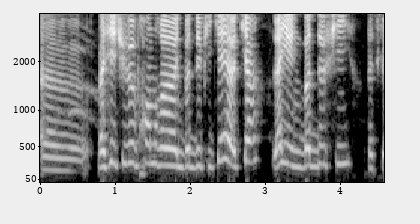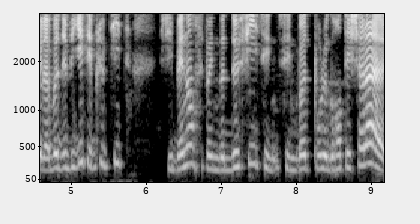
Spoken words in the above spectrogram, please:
bah si tu veux prendre une botte de piquet, tiens, là il y a une botte de fille parce que la botte de piquet était plus petite. Je dis ben non, c'est pas une botte de fille, c'est une, une botte pour le grand échalas.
